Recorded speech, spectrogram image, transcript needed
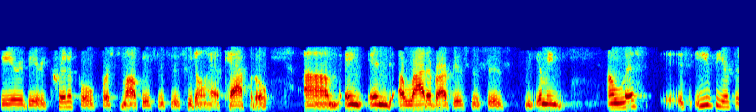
very, very critical for small businesses who don't have capital. Um, and, and a lot of our businesses, I mean, unless it's easier for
